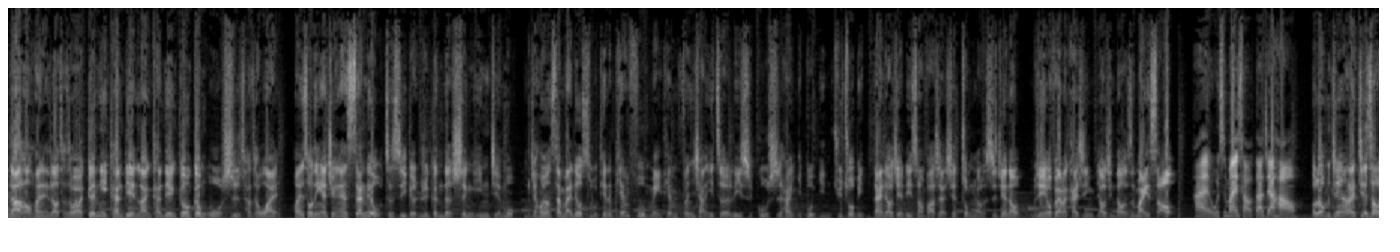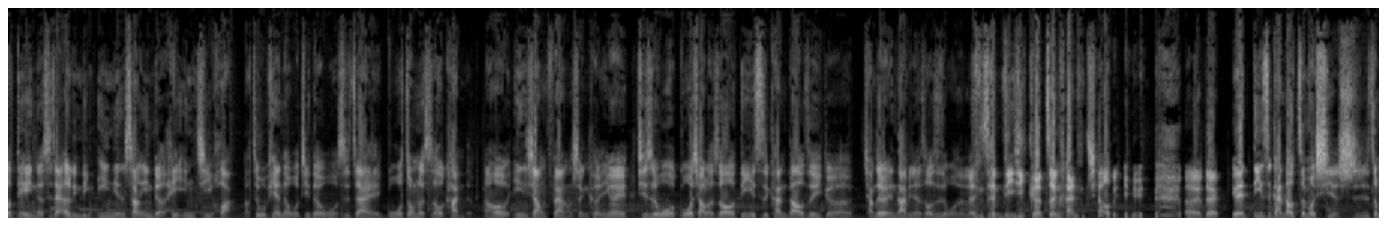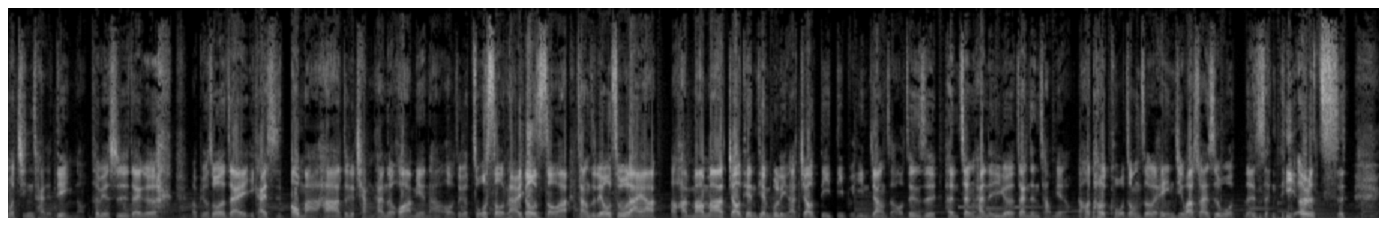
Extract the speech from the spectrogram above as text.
大家好，欢迎来到叉叉 Y 跟你看店，让你看店跟我跟，我是叉叉 Y，欢迎收听 H N 三六，这是一个日更的声音节目，我们将会用三百六十五天的篇幅，每天分享一则历史故事和一部影剧作品，带你了解历史上发生一些重要的事件哦。我们今天又非常的开心，邀请到的是麦嫂。嗨，我是麦嫂，大家好。好了，我们今天要来介绍的电影呢，是在二零零一年上映的《黑鹰计划》啊。这部片呢，我记得我是在国中的时候看的，然后印象非常深刻，因为其实我国小的时候第一次看到这个抢救人员大兵的时候，是我的人生第一个震撼教育。呃，对，因为第一次看到这么写实、这么精彩的电影哦，特别是这个呃，比如说在一开始奥马哈这个抢滩的画面啊，哦，这个左手拿右手啊，肠子流出来啊，啊喊妈妈叫天天不灵啊，叫地地不应这样子哦，真的是很震撼的一个战争场面哦。然后到了国中之后的《黑鹰计划》，算是我人生第二次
